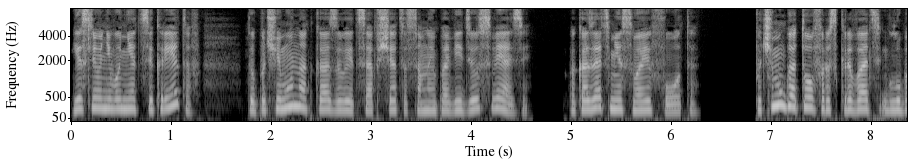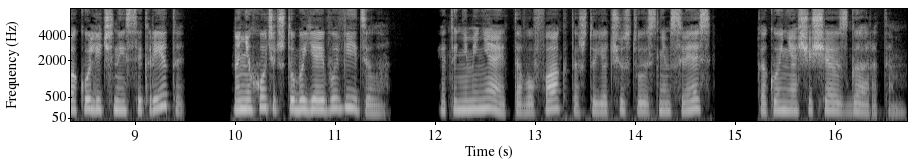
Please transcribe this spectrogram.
Если у него нет секретов, то почему он отказывается общаться со мной по видеосвязи? Показать мне свои фото. Почему готов раскрывать глубоко личные секреты, но не хочет, чтобы я его видела? Это не меняет того факта, что я чувствую с ним связь, какой не ощущаю с Гарретом.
